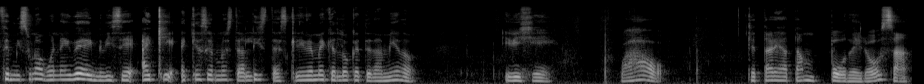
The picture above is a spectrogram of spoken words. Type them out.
se me hizo una buena idea y me dice, hay que, hay que hacer nuestra lista, escríbeme qué es lo que te da miedo. Y dije, wow, qué tarea tan poderosa.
